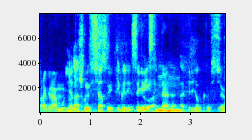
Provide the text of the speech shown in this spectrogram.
программу. Я да, начну сейчас с, игристого. с игристых, да, да. А перейдем к Все.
